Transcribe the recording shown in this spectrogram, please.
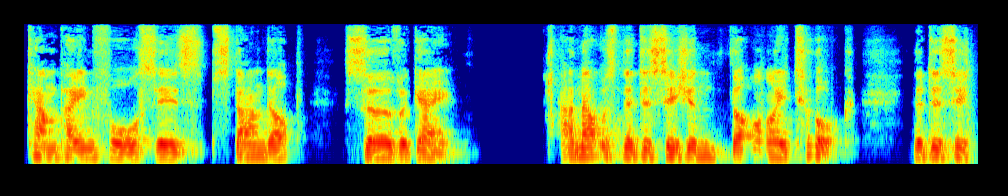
Campaign Force is stand up, serve again. And that was the decision that I took the decision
